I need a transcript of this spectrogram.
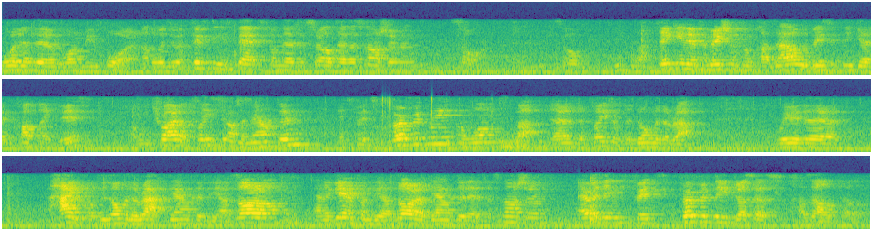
more than the one before. In other words, there were 15 steps from the Israel to the Nashim and so on. So, taking the information from Chazal, we basically get a cut like this, try to place it on the mountain. It fits perfectly in one spot. That is the place of the Dome of the Rock, where the height of the Dome of the Rock down to the Azara, and again from the Azara down to the Ezras Nashim, everything fits perfectly just as Chazal tell us.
